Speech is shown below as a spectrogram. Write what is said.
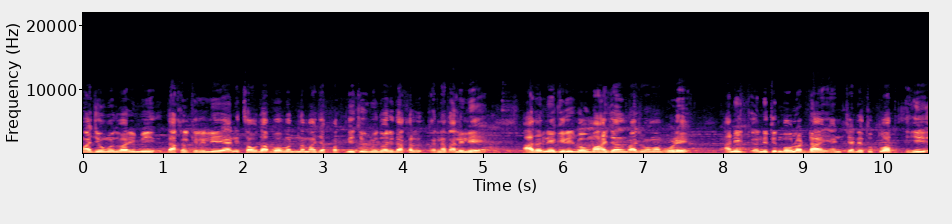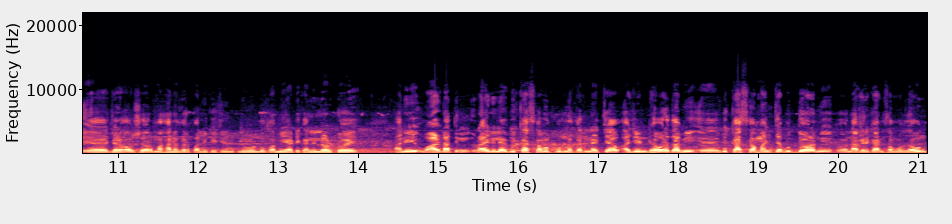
माझी उमेदवारी मी दाखल केलेली आहे आणि चौदा ब मधनं माझ्या पत्नीची उमेदवारी दाखल करण्यात आलेली आहे. आदरणीय गिरीश भाऊ महाजन राजमामा भोडे आणि नितीन भाऊ लड्डा यांच्या नेतृत्वात ही जळगाव शहर महानगरपालिकेची निवडणूक आम्ही या ठिकाणी लढतो आहे आणि वार्डातील राहिलेल्या विकास कामं पूर्ण करण्याच्या अजेंड्यावरच आम्ही विकास कामांच्या मुद्द्यावर आम्ही नागरिकांसमोर जाऊन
